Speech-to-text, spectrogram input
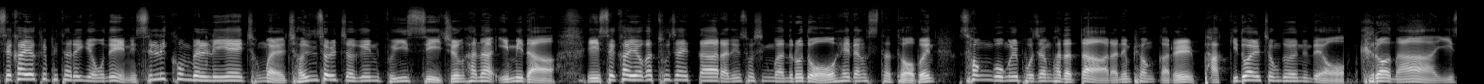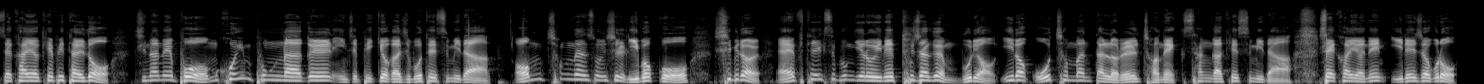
세카이어 캐피탈의 경우는 실리콘밸리의 정말 전설적인 VC 중 하나입니다. 이 세카이어가 투자했다라는 소식만으로도 해당 스타트업은 성공을 보장받았다라는 평가를 받기도 기도할 정도였는데요. 그러나 이 세카이어 캐피탈도 지난해 봄 코인 폭락을 이제 비껴가지 못했습니다. 엄청난 손실 입었고 11월 FTX 붕괴로 인해 투자금 무려 1억 5천만 달러를 전액 상각했습니다. 세카이어는 이례적으로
